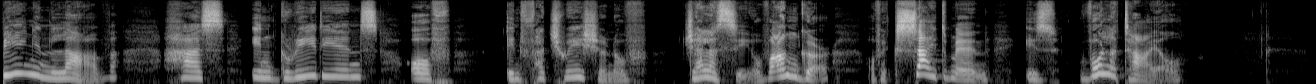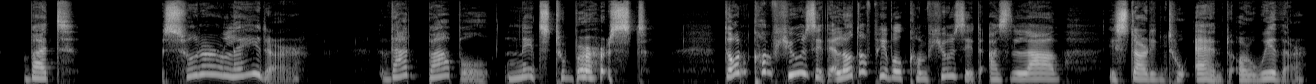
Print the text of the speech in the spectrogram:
being in love has ingredients of infatuation, of jealousy, of anger, of excitement is volatile. But sooner or later, that bubble needs to burst. don't confuse it. A lot of people confuse it as love is starting to end or wither.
